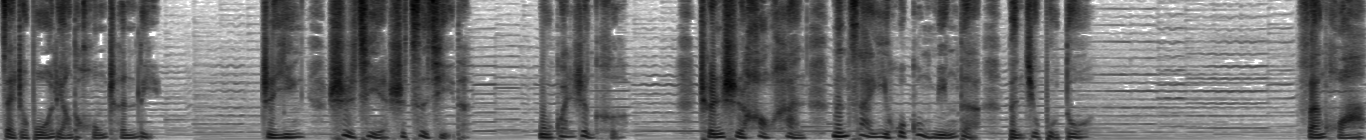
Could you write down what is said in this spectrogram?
在这薄凉的红尘里。只因世界是自己的，无关任何。尘世浩瀚，能在意或共鸣的本就不多。繁华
